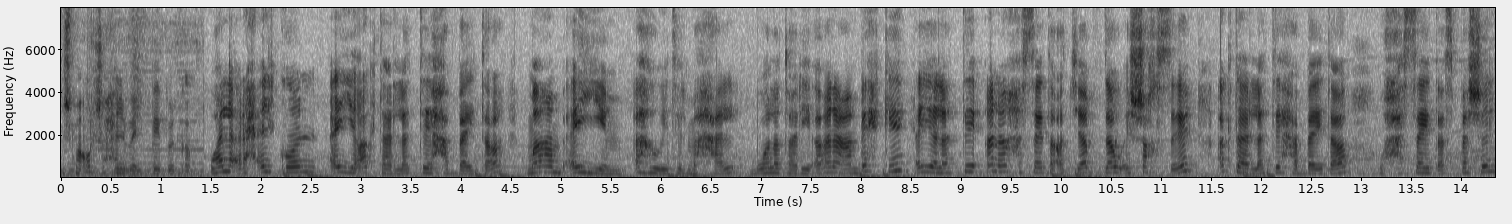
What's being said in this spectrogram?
مش معقول شو حلوة ال paper cup وهلأ رح قلكم أي أكثر لاتيه حبيتها. ما عم بقيم قهوة المحل بولا طريقة. أنا عم بحكي أي لاتيه أنا حسيتها أطيب. ذوقي الشخصي أكثر لاتيه حبيتها وحسيتها special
